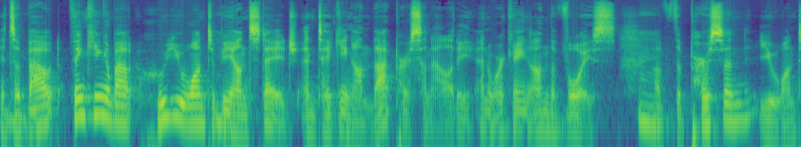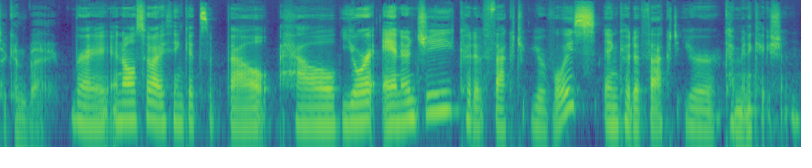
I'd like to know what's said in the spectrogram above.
it's about thinking about who you want to be mm. on stage and taking on that personality and working on the voice mm. of the person you want to convey. Right. And also, I think it's about how your energy could affect your voice and could affect your communication.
